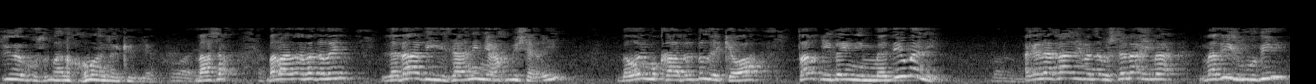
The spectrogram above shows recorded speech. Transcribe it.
سينا قص ما لهم أنا الكدية ماشى بلا ما دلي لبابي زانين حكم شرعي بقول مقابل بالله كوا فرق بين مدي ومني. أجنا غالبا مجتمعي ما ما فيش بوبي.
